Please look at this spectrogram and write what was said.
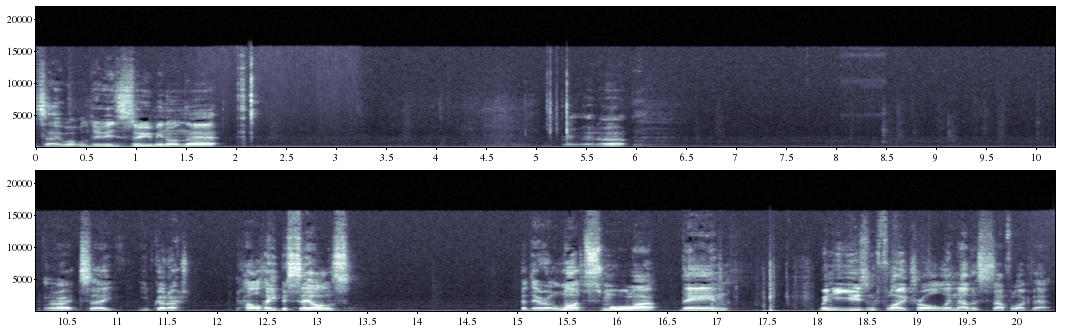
So what we'll do is zoom in on that. Bring that up. Alright, so you've got a whole heap of cells, but they're a lot smaller than when you're using Floetrol and other stuff like that.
